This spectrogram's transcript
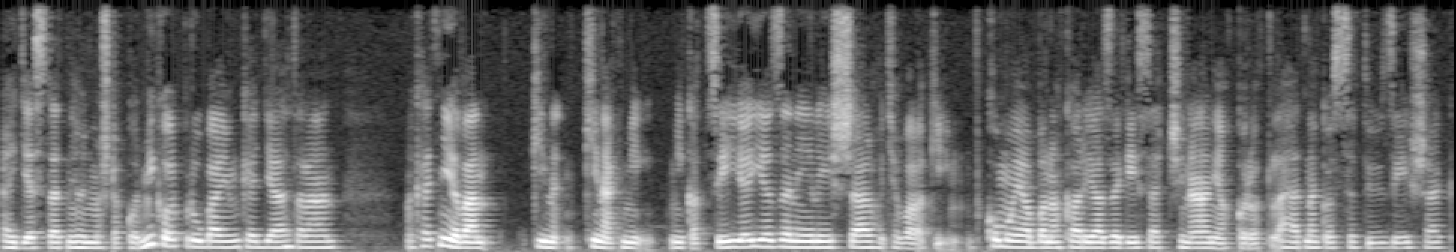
egyeztetni, hogy most akkor mikor próbáljunk egyáltalán. Meg hát nyilván kinek mi, mik a céljai a zenéléssel, hogyha valaki komolyabban akarja az egészet csinálni, akkor ott lehetnek összetűzések,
